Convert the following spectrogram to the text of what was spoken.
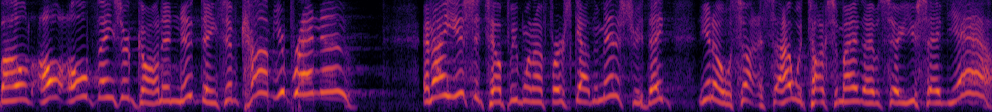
behold, all old things are gone and new things have come. You're brand new. And I used to tell people when I first got in the ministry, they, you know, so, so I would talk to somebody, they would say, Are you saved? Yeah,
